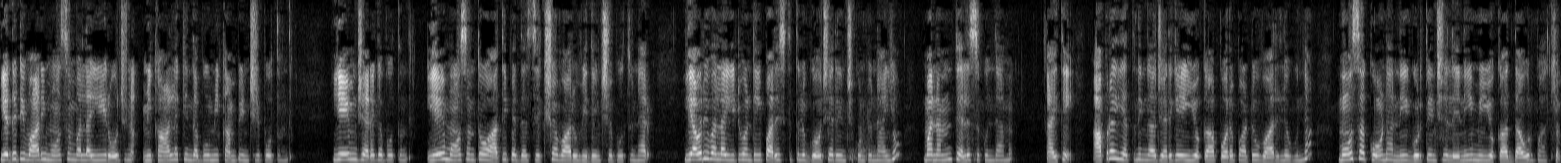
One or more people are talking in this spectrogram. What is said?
ఎదుటి వారి మోసం వల్ల ఈ రోజున మీ కాళ్ళ కింద భూమి కంపించిపోతుంది. ఏం జరగబోతుంది? ఏ మోసంతో అతిపెద్ద శిక్ష వారు విధించబోతున్నారు? ఎవరి వల్ల ఇటువంటి పరిస్థితులు గోచరించుకుంటున్నాయో మనం తెలుసుకుందాము. అయితే అప్రయత్నంగా జరిగే ఈ యొక్క పొరపాటు వారిలో ఉన్న మోస కోణాన్ని గుర్తించలేని మీ యొక్క దౌర్భాగ్యం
